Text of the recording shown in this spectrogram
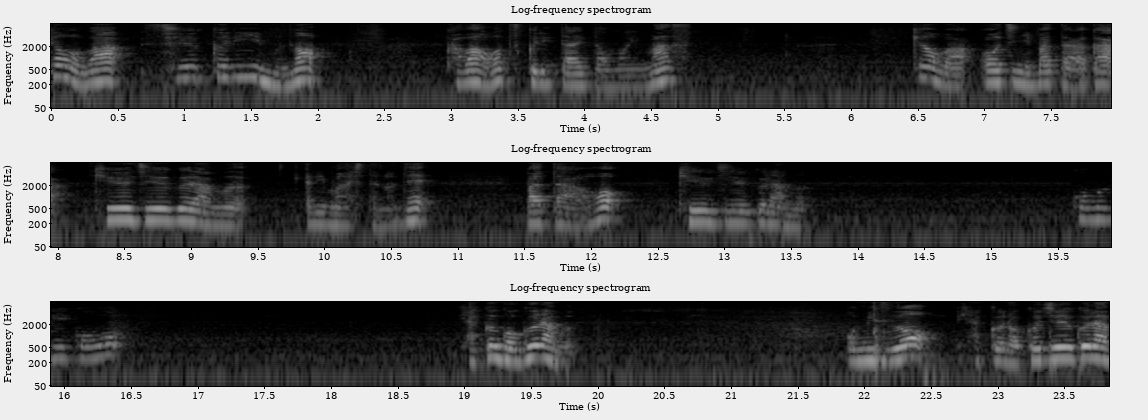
今日はシュークリームの皮を作りたいと思います。今日はお家にバターが 90g ありましたのでバターを 90g 小麦粉を 105g お水を 160g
